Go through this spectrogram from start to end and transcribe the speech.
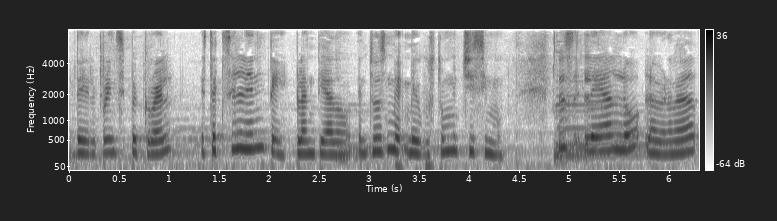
del príncipe cruel está excelente planteado, entonces me, gustó muchísimo. Entonces léanlo, la verdad,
